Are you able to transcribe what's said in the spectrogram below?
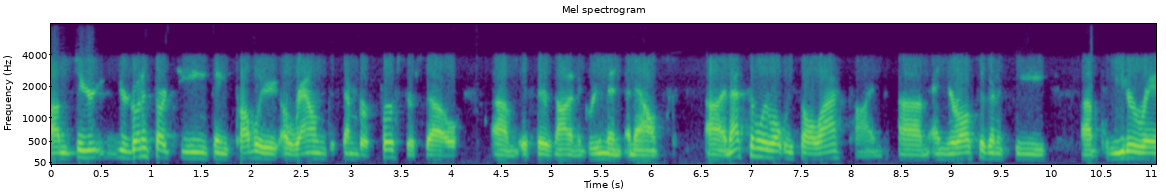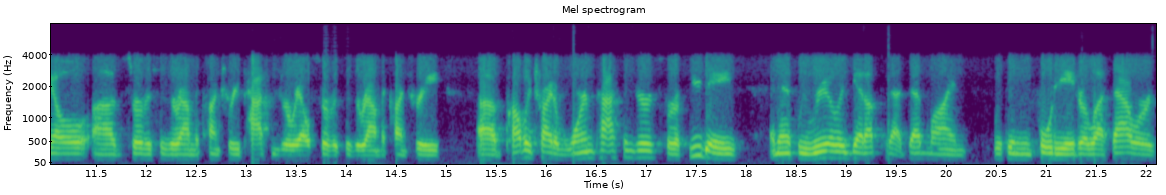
Um, so you're you're going to start seeing things probably around December 1st or so um, if there's not an agreement announced. Uh, and that's similar to what we saw last time. Um, and you're also going to see um, commuter rail uh, services around the country, passenger rail services around the country, uh, probably try to warn passengers for a few days. And then if we really get up to that deadline within 48 or less hours,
